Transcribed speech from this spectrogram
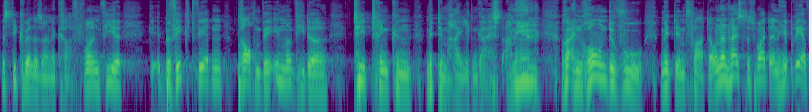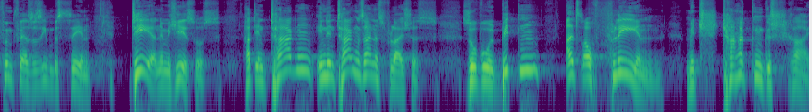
Das ist die Quelle seiner Kraft. Wollen wir bewegt werden, brauchen wir immer wieder Tee trinken mit dem Heiligen Geist. Amen. Ein Rendezvous mit dem Vater. Und dann heißt es weiter in Hebräer 5, Verse 7 bis 10. Der, nämlich Jesus, hat in, Tagen, in den Tagen seines Fleisches sowohl Bitten als auch Flehen mit starkem Geschrei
